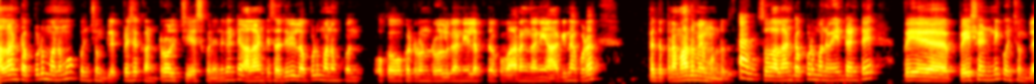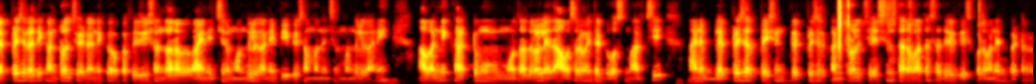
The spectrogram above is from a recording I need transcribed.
అలాంటప్పుడు మనము కొంచెం బ్లడ్ ప్రెషర్ కంట్రోల్ చేసుకుని ఎందుకంటే అలాంటి సర్జరీలు అప్పుడు మనం ఒక ఒకటి రెండు రోజులు కానీ లేకపోతే ఒక వారం కానీ ఆగినా కూడా పెద్ద ప్రమాదం ఏమి ఉండదు. సో అలాంటప్పుడు మనం ఏంటంటే పే పేషెంట్ని కొంచెం బ్లడ్ ప్రెషర్ అది కంట్రోల్ చేయడానికి ఒక ఫిజిషియన్ ద్వారా ఆయన ఇచ్చిన మందులు కానీ బీపీ సంబంధించిన మందులు కానీ అవన్నీ కరెక్ట్ మోతాదులో లేదా అవసరమైతే డోస్ మార్చి ఆయన blood pressure patient blood pressure control చేసిన తర్వాత సర్జరీ తీసుకోవడం అనేది బెటర్.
